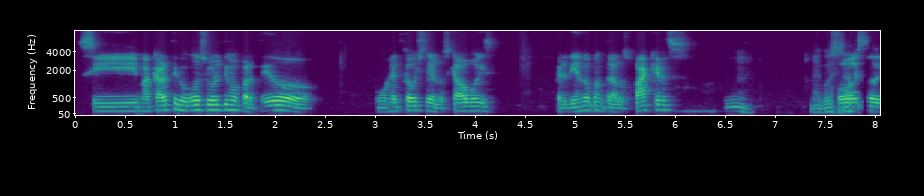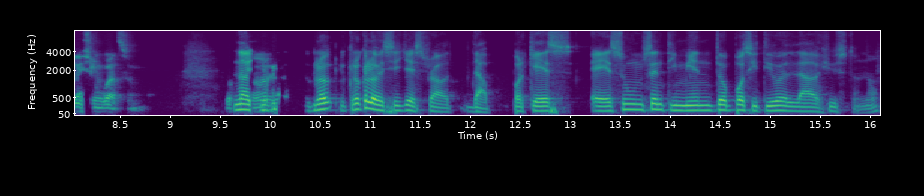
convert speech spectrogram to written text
Si McCarthy jugó su último partido como head coach de los Cowboys, perdiendo contra los Packers, Mm, me gusta. todo esto de Deshaun Watson. No, yo creo- yo creo que lo de CJ Stroud da, porque es, es un sentimiento positivo del lado de Houston, ¿no?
